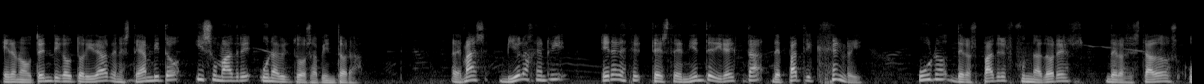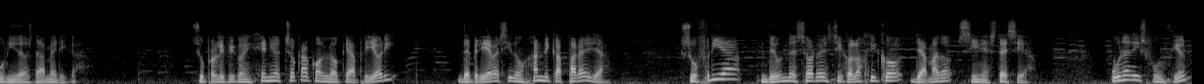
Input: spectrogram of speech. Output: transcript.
era una auténtica autoridad en este ámbito y su madre una virtuosa pintora. Además, Viola Henry era descendiente directa de Patrick Henry, uno de los padres fundadores de los Estados Unidos de América. Su prolífico ingenio choca con lo que a priori debería haber sido un hándicap para ella, Sufría de un desorden psicológico llamado sinestesia, una disfunción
